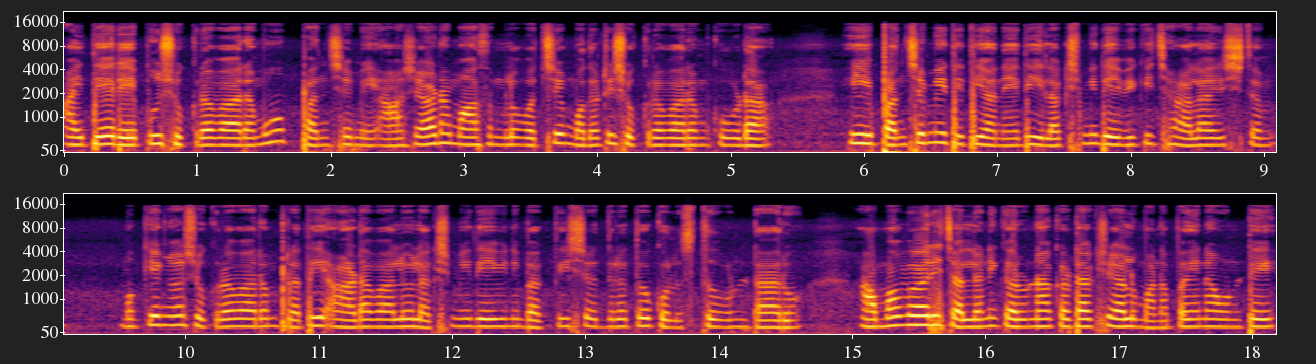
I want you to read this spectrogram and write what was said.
అయితే రేపు శుక్రవారము పంచమి ఆషాఢ మాసంలో వచ్చే మొదటి శుక్రవారం కూడా. ఈ పంచమి తిథి అనేది లక్ష్మీదేవికి చాలా ఇష్టం. ముఖ్యంగా శుక్రవారం ప్రతి ఆడవాళ్ళు లక్ష్మీదేవిని భక్తి శ్రద్ధలతో కొలుస్తూ ఉంటారు. అమ్మవారి చల్లని కరుణా కటాక్షాలు మనపైన ఉంటే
